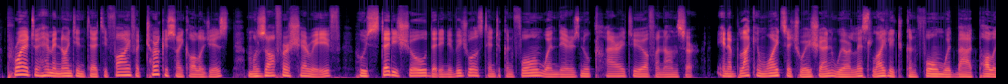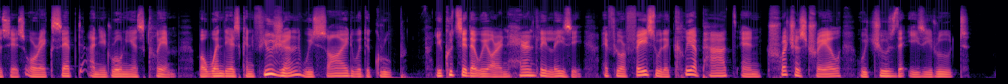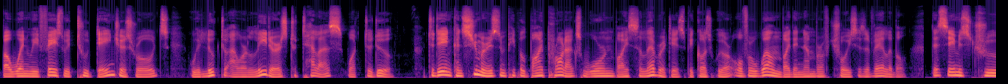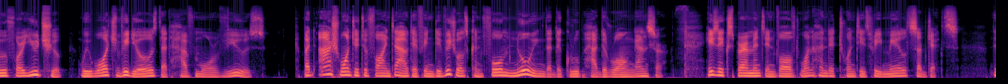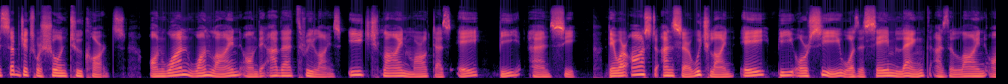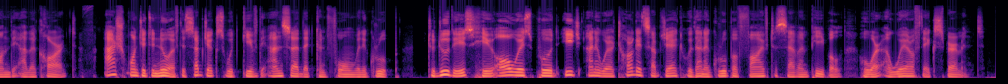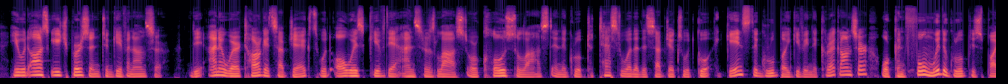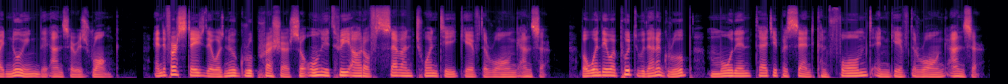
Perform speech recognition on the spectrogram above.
Prior to him in 1935, a Turkish psychologist, Muzaffer Sherif, whose studies showed that individuals tend to conform when there is no clarity of an answer. In a black and white situation, we are less likely to conform with bad policies or accept an erroneous claim. But when there's confusion, we side with the group. You could say that we are inherently lazy. If you are faced with a clear path and treacherous trail, we choose the easy route. But when we're faced with two dangerous roads, we look to our leaders to tell us what to do. Today in consumerism, people buy products worn by celebrities because we are overwhelmed by the number of choices available. The same is true for YouTube. We watch videos that have more views. But Asch wanted to find out if individuals conform knowing that the group had the wrong answer. His experiment involved 123 male subjects. The subjects were shown two cards. On one, one line, on the other, three lines, each line marked as A, B, and C. They were asked to answer which line, A, B, or C, was the same length as the line on the other card. Asch wanted to know if the subjects would give the answer that conformed with the group. To do this, he always put each unaware target subject within a group of 5 to 7 people who were aware of the experiment. He would ask each person to give an answer. The unaware target subjects would always give their answers last or close to last in the group to test whether the subjects would go against the group by giving the correct answer or conform with the group despite knowing the answer is wrong. In the first stage, there was no group pressure, so only 3 out of 720 gave the wrong answer. But when they were put within a group, more than 30% conformed and gave the wrong answer.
